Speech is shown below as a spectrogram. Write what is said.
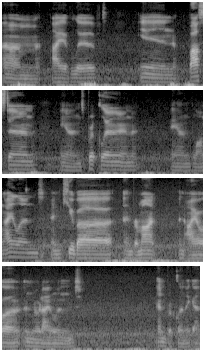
I have lived in Boston and Brooklyn and Long Island and Cuba and Vermont and Iowa and Rhode Island and Brooklyn again.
